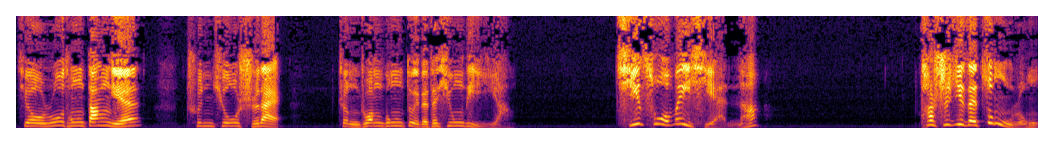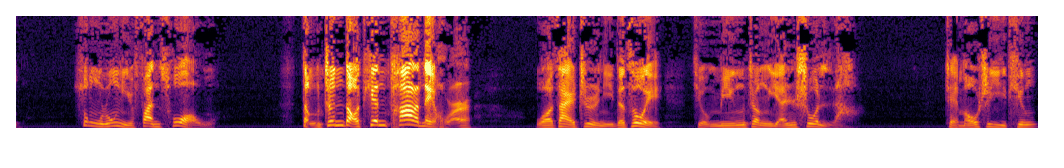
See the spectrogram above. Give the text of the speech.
就如同当年春秋时代郑庄公对待他兄弟一样，其错未显呢。他实际在纵容，纵容你犯错误。等真到天塌了那会儿，我再治你的罪，就名正言顺了。这谋士一听，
